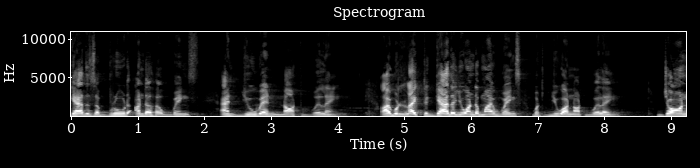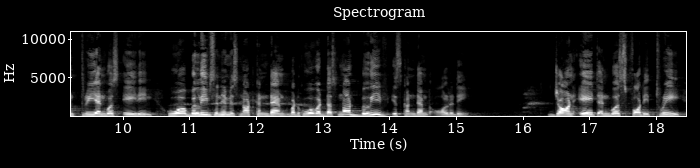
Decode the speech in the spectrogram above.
gathers a brood under her wings, and you were not willing? I would like to gather you under my wings, but you are not willing. John 3 and verse 18 Whoever believes in him is not condemned, but whoever does not believe is condemned already. John 8 and verse 43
